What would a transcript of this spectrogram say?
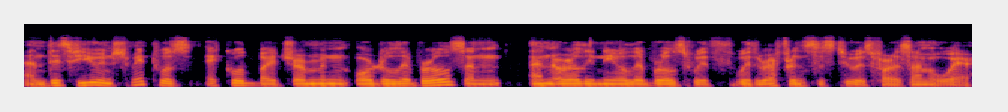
And this view in Schmitt was echoed by German order liberals and, and early neoliberals with, with references to, as far as I'm aware.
